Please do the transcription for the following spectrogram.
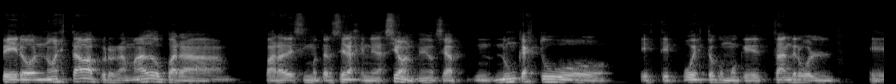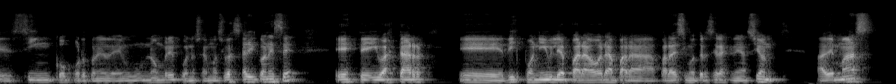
pero no estaba programado para, para decimotercera generación, ¿eh? o sea, nunca estuvo este, puesto como que Thunderbolt 5, eh, por ponerle un nombre, pues no sabemos si va a salir con ese, este, iba a estar eh, disponible para ahora para, para decimotercera generación. Además,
